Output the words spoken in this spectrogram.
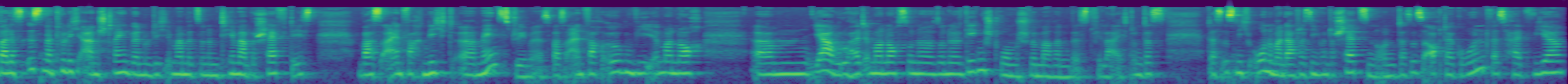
Weil es ist natürlich anstrengend, wenn du dich immer mit so einem Thema beschäftigst, was einfach nicht äh, Mainstream ist, was einfach irgendwie immer noch, ähm, ja, wo du halt immer noch so eine, so eine Gegenstromschwimmerin bist vielleicht. Und das, das ist nicht ohne, man darf das nicht unterschätzen. Und das ist auch der Grund, weshalb wir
